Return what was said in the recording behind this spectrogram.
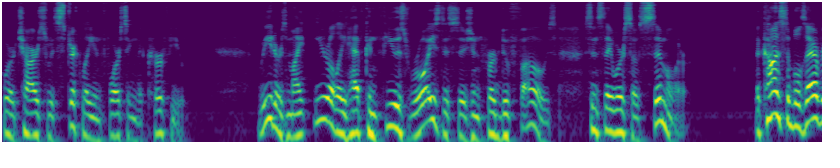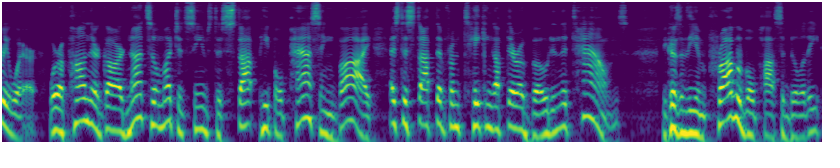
who were charged with strictly enforcing the curfew readers might eerily have confused Roy's decision for Defoe's, since they were so similar. The constables everywhere were upon their guard, not so much, it seems, to stop people passing by as to stop them from taking up their abode in the towns, because of the improbable possibility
